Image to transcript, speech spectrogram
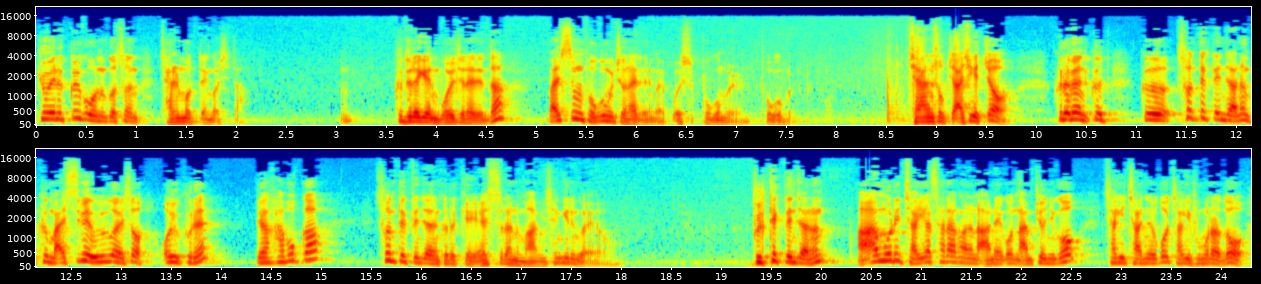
교회를 끌고 오는 것은 잘못된 것이다. 응? 그들에게는 뭘 전해야 된다? 말씀을, 복음을 전해야 되는 거예요. 복음을, 복음을. 제한 속죄 아시겠죠? 그러면 그, 그 선택된 자는 그 말씀에 의거해서, 어유 그래? 내가 가볼까? 선택된 자는 그렇게 yes라는 마음이 생기는 거예요. 불택된 자는 아무리 자기가 사랑하는 아내고 남편이고 자기 자녀고 자기 부모라도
